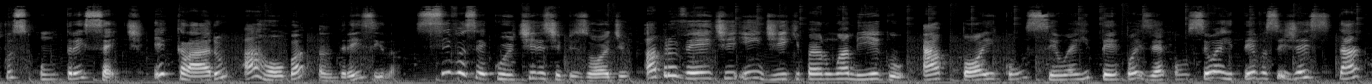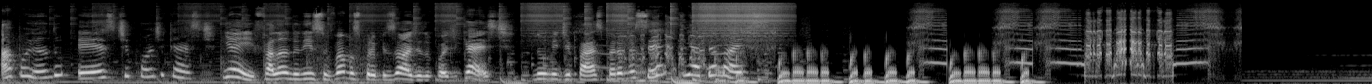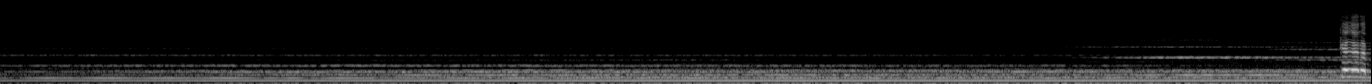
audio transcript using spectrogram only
Piráticos137. E claro, arroba Andreizila. Se você curtir este episódio, aproveite e indique para um amigo. Apoie com o seu RT. Pois é, com o seu RT você já está apoiando este podcast. E aí, falando nisso, vamos pro episódio do podcast? Nume de paz para você e até mais.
